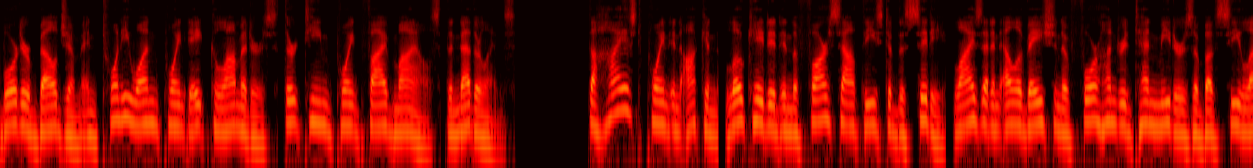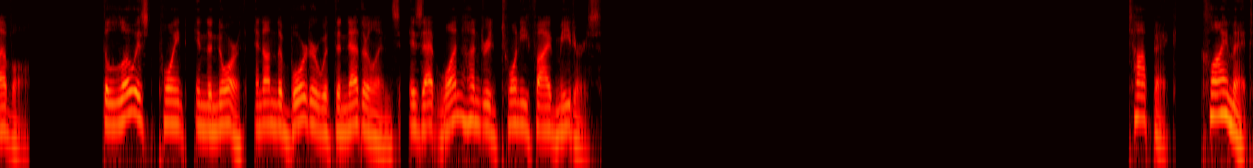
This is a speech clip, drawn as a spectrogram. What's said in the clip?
border Belgium and 21.8 kilometers, 13.5 miles the Netherlands. The highest point in Aachen, located in the far southeast of the city, lies at an elevation of 410 meters above sea level. The lowest point, in the north, and on the border with the Netherlands, is at 125 meters. Climate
